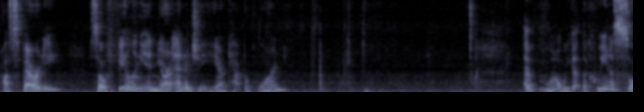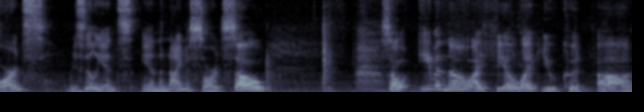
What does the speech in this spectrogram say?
prosperity. So feeling in your energy here, Capricorn. And, wow, we got the Queen of Swords, Resilience, and the Nine of Swords. So, so even though I feel like you could uh,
